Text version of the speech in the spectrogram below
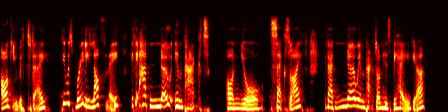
argue with today. If it was really lovely, if it had no impact on your sex life, it had no impact on his behavior,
